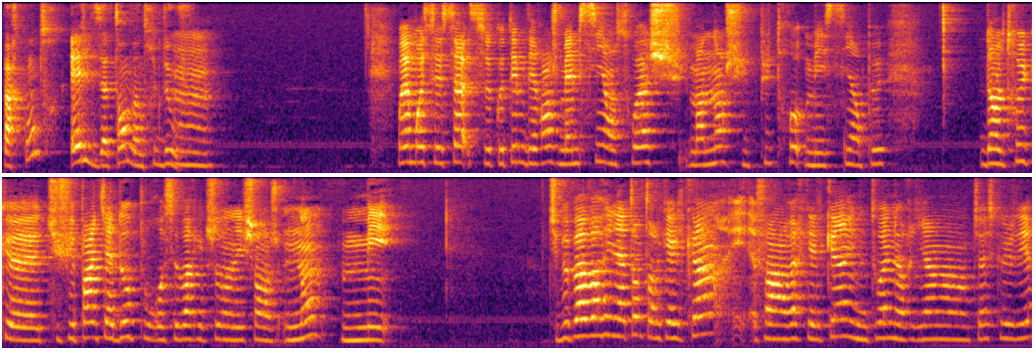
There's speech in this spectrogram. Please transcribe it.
par contre, elles, ils attendent un truc de ouf. Mhm. Ouais, moi c'est ça, ce côté me dérange, même si en soi, je suis... maintenant je suis plus trop, mais si un peu dans le truc, euh, tu fais pas un cadeau pour recevoir quelque chose en échange. Non, mais tu peux pas avoir une attente envers quelqu'un, enfin envers quelqu'un, une toi ne rien, tu vois ce que je veux dire?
